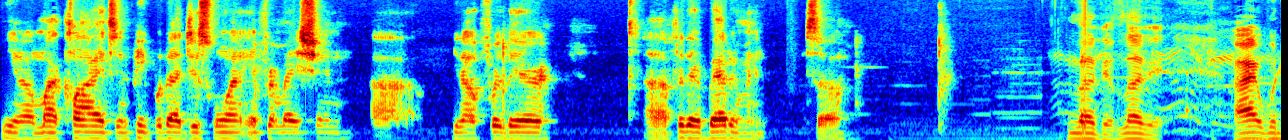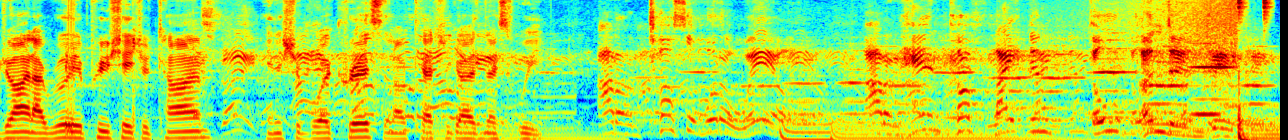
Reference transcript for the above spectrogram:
you know, my clients and people that just want information. Uh, you know, for their uh, for their betterment. So, love it, love it. All right, well, John, I really appreciate your time, and it's your boy Chris, and I'll catch you guys next week. I done tussle with a whale. I done handcuff lightning, throw thunder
